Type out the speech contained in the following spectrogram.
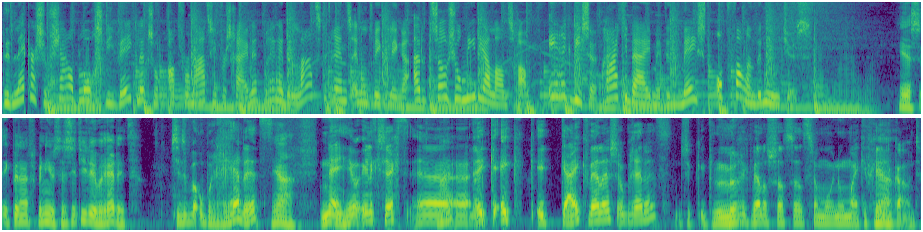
De Lekker Sociaal blogs die wekelijks op Adformatie verschijnen, brengen de laatste trends en ontwikkelingen uit het social media landschap. Erik Wiese praat je bij met de meest opvallende nieuwtjes. Yes, ik ben even benieuwd. Zitten jullie op Reddit? Zitten we op Reddit? Ja. Nee, heel eerlijk gezegd. Uh, nee? uh, ik, ik, ik kijk wel eens op Reddit. Dus ik, ik lurk wel eens, dat ze dat zo mooi noemen, maar ik heb geen ja. account.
